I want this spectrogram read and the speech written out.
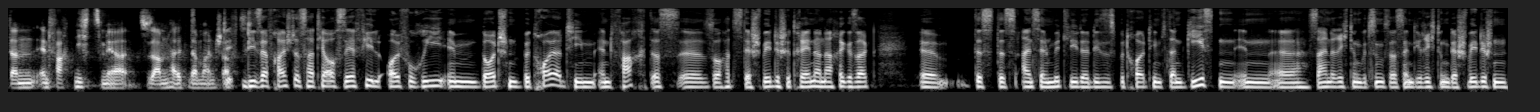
dann entfacht nichts mehr Zusammenhalt in der Mannschaft. Dieser Freistoß hat ja auch sehr viel Euphorie im deutschen Betreuerteam entfacht. Das, äh, so hat es der schwedische Trainer nachher gesagt, äh, dass, dass einzelne Mitglieder dieses Betreuerteams dann Gesten in äh, seine Richtung beziehungsweise in die Richtung der schwedischen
